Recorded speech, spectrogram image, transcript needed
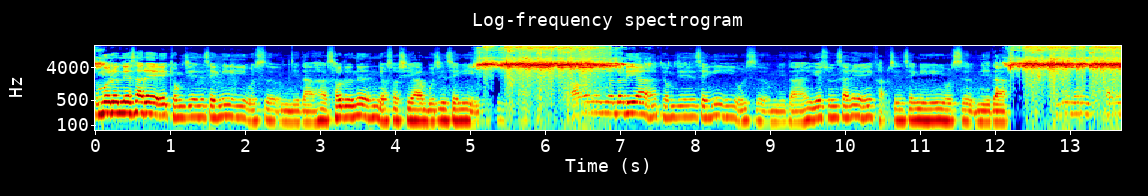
24살의 경진생이 웃습니다. 서른은 여섯이야 무진생이 웃습니다. 마흔은 여덟이야 병진생이 웃습니다. 예순살의 갑진생이 웃습니다. 일흔은 살의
